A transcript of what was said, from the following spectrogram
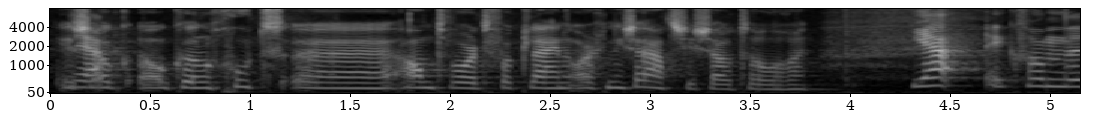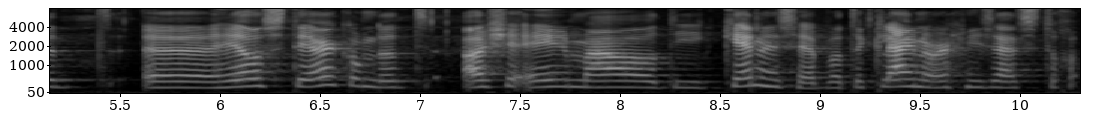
Is ja. Ook, ook een goed uh, antwoord voor kleine organisaties, zou horen. Ja, ik vond het heel sterk, omdat als je eenmaal die kennis hebt, wat de kleine organisaties toch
